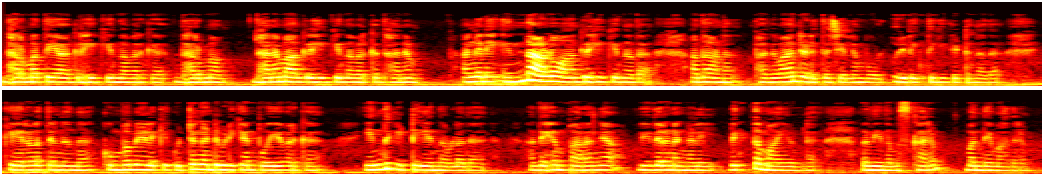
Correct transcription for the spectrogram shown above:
ധർമ്മത്തെ ആഗ്രഹിക്കുന്നവർക്ക് ധർമ്മം ധനം ആഗ്രഹിക്കുന്നവർക്ക് ധനം. അങ്ങനെ എന്താണോ ആഗ്രഹിക്കുന്നത്? അതാണ് ഭഗവാന്റെ അടുത്ത് ചെല്ലുമ്പോൾ ഒരു വ്യക്തിക്ക് കിട്ടുന്നത്. കേരളത്തിൽ നിന്ന് കുംഭമേളയ്ക്ക് കുറ്റം കണ്ടുപിടിക്കാൻ പോയവർക്ക് എന്ത് കിട്ടി എന്നുള്ളത് അദ്ദേഹം പറഞ്ഞ വിവരണങ്ങളിൽ വ്യക്തമായുണ്ട്. നന്ദി നമസ്കാരം. വന്ദേ മാതരം.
